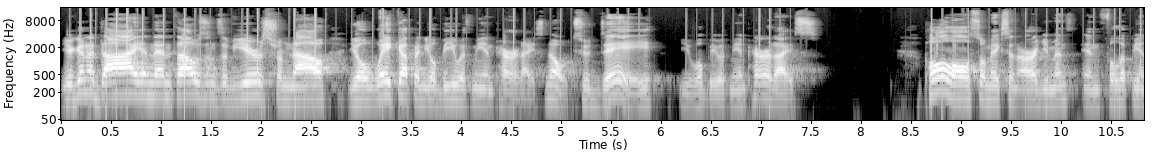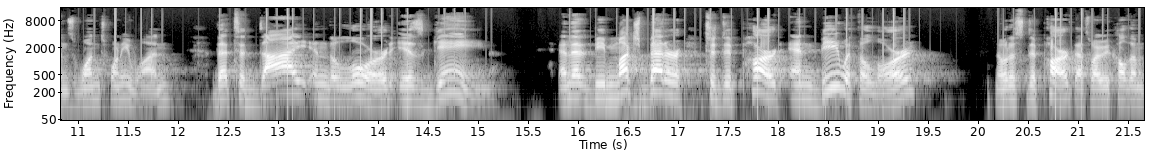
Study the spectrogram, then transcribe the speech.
You're going to die, and then thousands of years from now, you'll wake up and you'll be with me in paradise. No, today you will be with me in paradise. Paul also makes an argument in Philippians 1:21 that to die in the Lord is gain, and that it'd be much better to depart and be with the Lord. Notice depart, that's why we call them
